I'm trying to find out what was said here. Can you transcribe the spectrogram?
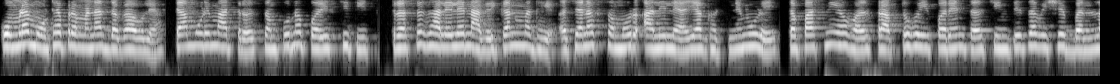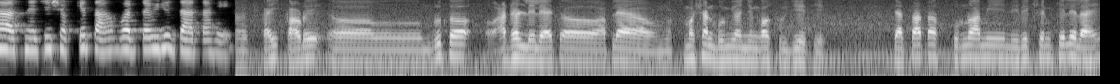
कोंबड्या मोठ्या प्रमाणात दगावल्या. त्यामुळे मात्र संपूर्ण परिस्थितीत त्रस्त झालेल्या नागरिकांमध्ये अचानक समोर आलेल्या या घटनेमुळे तपासणी अहवाल प्राप्त होईपर्यंत चिंतेचा विषय बनला असण्याची शक्यता वर्तविली जात आहे. काही कावडे मृत आढळलेले आहेत. आपल्या स्मशानभूमी अंजनगाव सुरजी येथे. त्याचं आता पूर्ण आम्ही निरीक्षण केलेलं आहे.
